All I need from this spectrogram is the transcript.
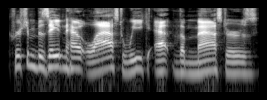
Christian Bezuidenhout last week at the Masters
